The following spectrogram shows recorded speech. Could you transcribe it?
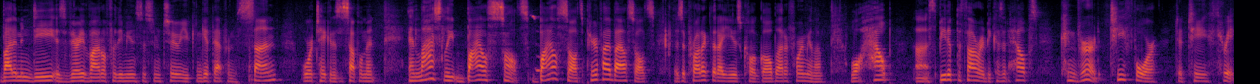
Vitamin D is very vital for the immune system too. You can get that from sun or take it as a supplement. And lastly, bile salts. Bile salts, purified bile salts, is a product that I use called Gallbladder Formula, will help uh, speed up the thyroid because it helps convert T4 to T3.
